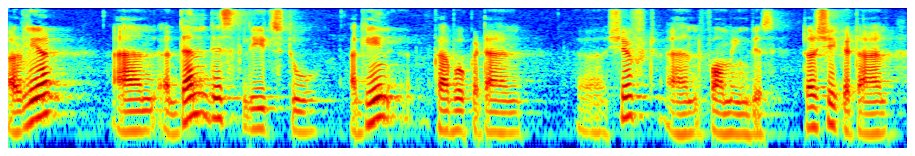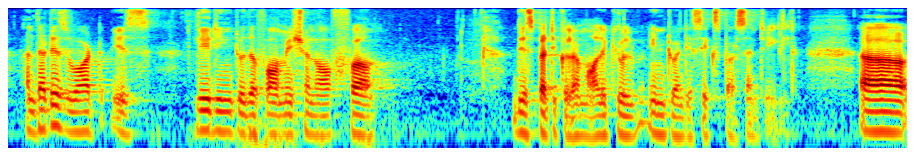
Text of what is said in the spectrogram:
earlier and uh, then this leads to again carbocation uh, shift and forming this tertiary cation and that is what is leading to the formation of uh, this particular molecule in 26 percent yield. Uh,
